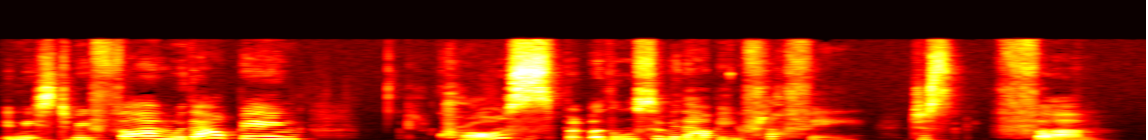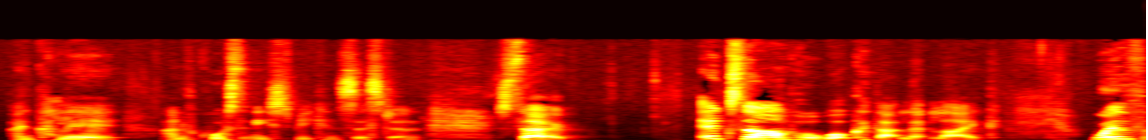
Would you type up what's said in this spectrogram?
It needs to be firm without being cross, but also without being fluffy. Just firm and clear. And of course, it needs to be consistent. So, example, what could that look like? With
